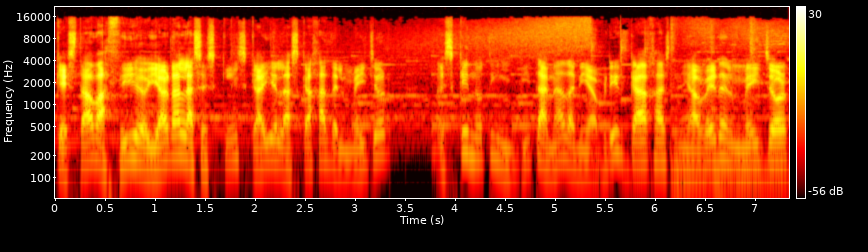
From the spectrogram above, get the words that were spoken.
que está vacío y ahora las skins que hay en las cajas del Major es que no te invita nada, ni a abrir cajas, ni a ver el Major.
